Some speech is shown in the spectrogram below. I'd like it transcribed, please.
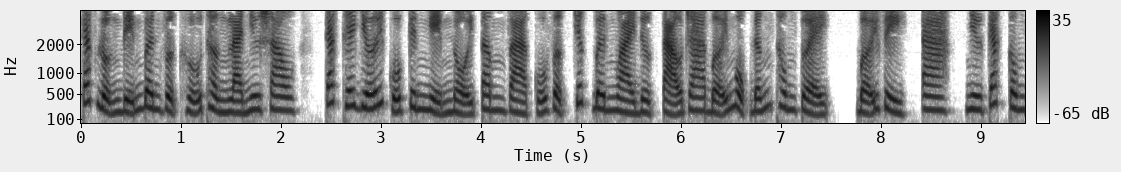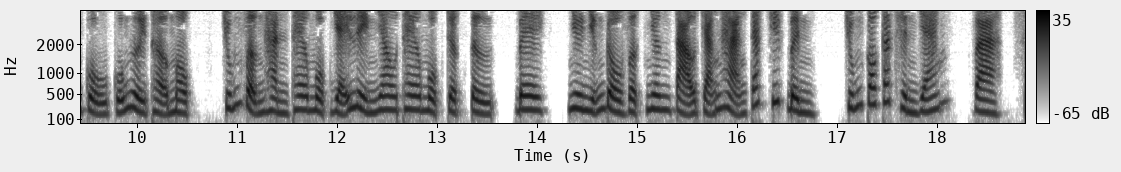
các luận điểm bên vực hữu thần là như sau, các thế giới của kinh nghiệm nội tâm và của vật chất bên ngoài được tạo ra bởi một đấng thông tuệ, bởi vì, a, như các công cụ của người thợ mộc, chúng vận hành theo một dãy liền nhau theo một trật tự, b, như những đồ vật nhân tạo chẳng hạn các chiếc bình, chúng có các hình dáng, và c,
